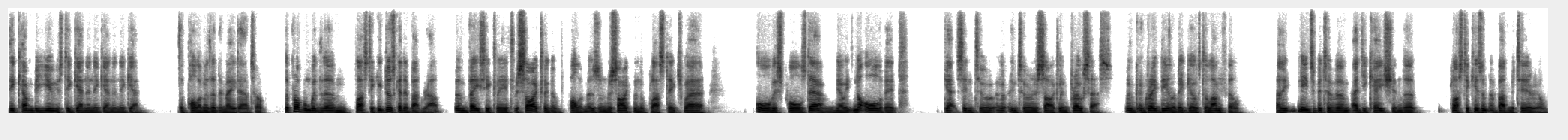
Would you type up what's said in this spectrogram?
they can be used again and again and again, the polymer that they're made out of. The problem with um, plastic, it does get a bad rap. And basically, it's recycling of polymers and recycling of plastics where all this falls down. You know, it, not all of it gets into uh, into a recycling process. A, a, great deal of it goes to landfill, and it needs a bit of um, education that plastic isn't a bad material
